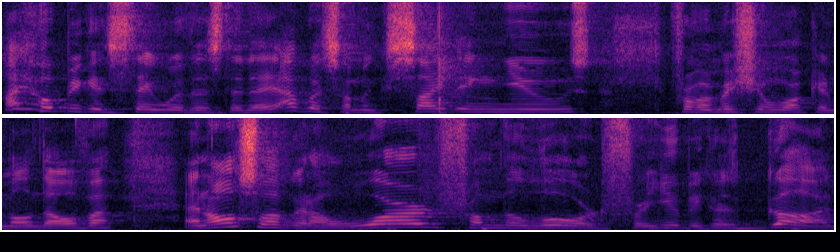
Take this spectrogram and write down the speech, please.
I hope you can stay with us today. I've got some exciting news from our mission work in Moldova. And also I've got a word from the Lord for you because God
